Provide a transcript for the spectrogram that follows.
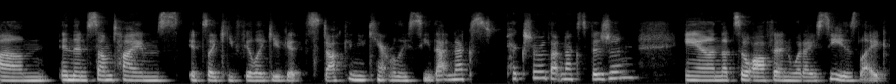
Um, and then sometimes it's like you feel like you get stuck and you can't really see that next picture, that next vision. And that's so often what I see is like,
